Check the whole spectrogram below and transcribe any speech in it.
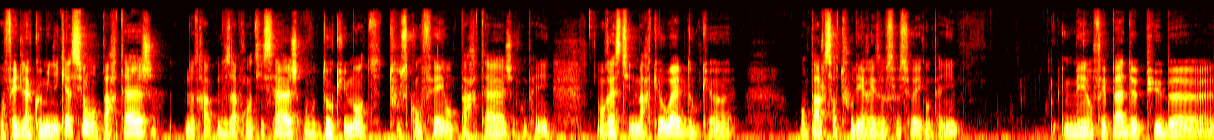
On fait de la communication, on partage notre, nos apprentissages, on documente tout ce qu'on fait, on partage et compagnie. On reste une marque web, donc euh, on parle sur tous les réseaux sociaux et compagnie. Mais on fait pas de pub. Euh,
